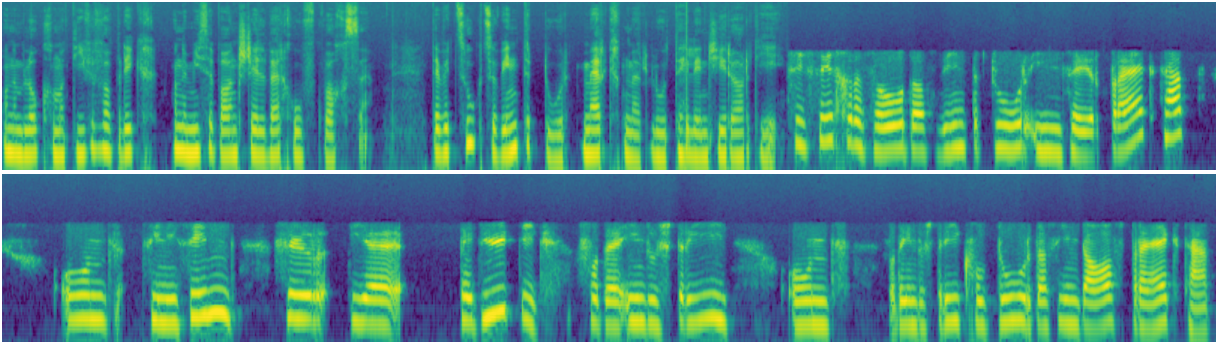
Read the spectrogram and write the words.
und einer Lokomotivenfabrik und einem Eisenbahnstellwerk aufgewachsen. Der Bezug zur Winterthur merkt man laut Hélène Girardier. Es ist sicher so, dass Winterthur ihn sehr prägt hat und seine Sinn für die Bedeutung von der Industrie und von der Industriekultur, dass ihn das prägt hat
